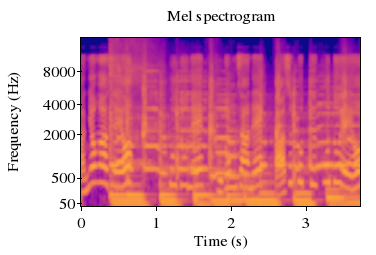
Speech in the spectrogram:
안녕하세요. 호두네 부동산의 마스코트 호두예요.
